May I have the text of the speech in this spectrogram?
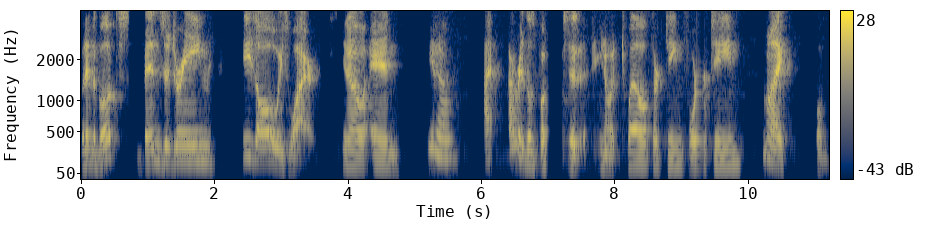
but in the books Benzedrine he's always wired you know and you know i i read those books at you know at 12 13 14 i'm like well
